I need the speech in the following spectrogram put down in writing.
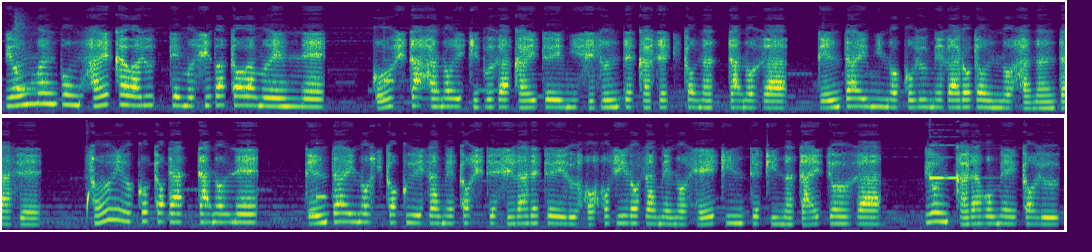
4万本生え変わるって虫歯とは無縁ね。こうした歯の一部が海底に沈んで化石となったのが、現代に残るメガロドンの歯なんだぜ。そういうことだったのね。現代の人食いザメとして知られているホホジロザメの平均的な体長が、4から5メートル、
